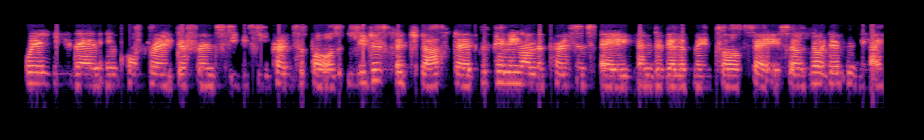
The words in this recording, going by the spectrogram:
where you then incorporate different CBT principles. You just adjust it depending on the person's age and developmental phase. So, no, definitely, I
